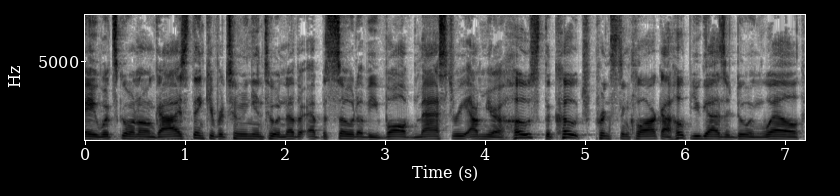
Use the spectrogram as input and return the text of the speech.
Hey, what's going on, guys? Thank you for tuning into another episode of Evolved Mastery. I'm your host, the coach, Princeton Clark. I hope you guys are doing well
